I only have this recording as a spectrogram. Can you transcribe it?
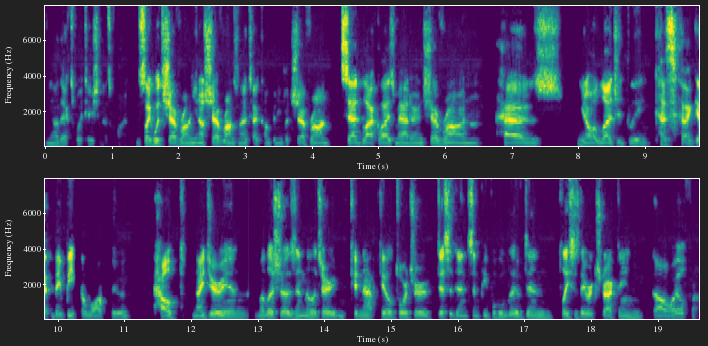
you know the exploitation that's going. It's like with Chevron. You know, Chevron's not a tech company, but Chevron said Black Lives Matter, and Chevron has you know, allegedly, because I get they beat the lawsuit, helped Nigerian militias and military kidnap, kill, torture dissidents and people who lived in places they were extracting uh, oil from.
